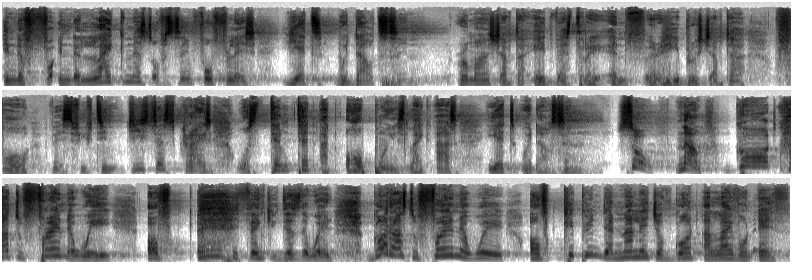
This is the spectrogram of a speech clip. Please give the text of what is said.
in the in the likeness of sinful flesh yet without sin. Romans chapter 8 verse 3 and uh, hebrews chapter 4 verse 15 jesus christ was tempted at all points like us yet without sin. So now God had to find a way of, eh, thank you, is the word. God has to find a way of keeping the knowledge of God alive on earth.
